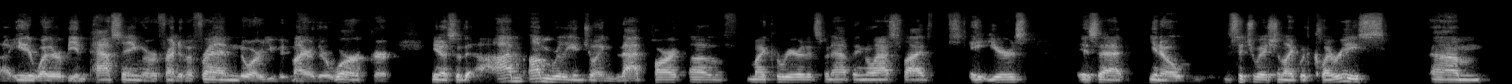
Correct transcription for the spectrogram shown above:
uh, either whether it be in passing or a friend of a friend or you admire their work or you know so the, i'm i'm really enjoying that part of my career that's been happening the last five eight years is that you know the situation like with clarice um,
